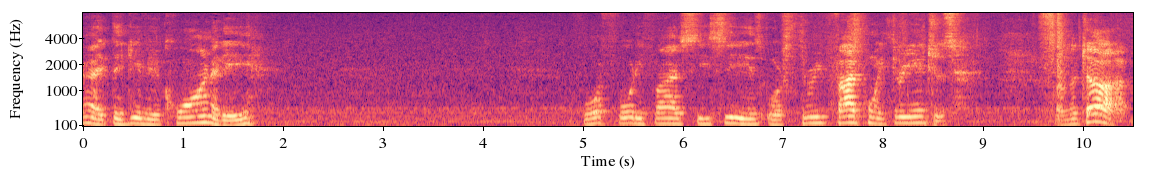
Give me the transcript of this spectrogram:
Alright, they give you a quantity. 445 cc's or 3 5.3 inches from the top.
